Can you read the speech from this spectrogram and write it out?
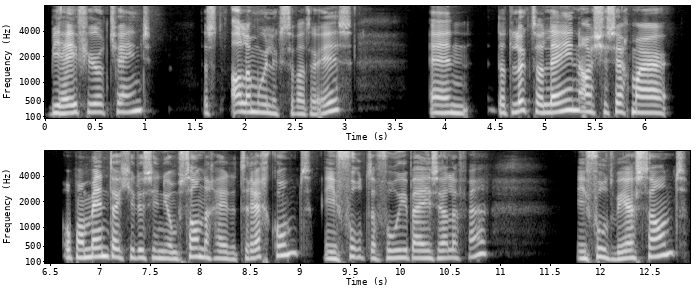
behavioral change. Dat is het allermoeilijkste wat er is. En dat lukt alleen als je zeg maar op het moment dat je dus in die omstandigheden terechtkomt en je voelt, dat voel je bij jezelf, hè? en je voelt weerstand,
